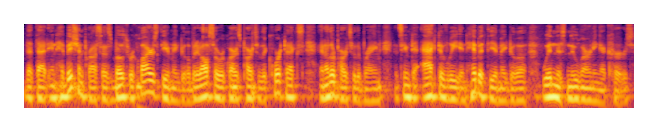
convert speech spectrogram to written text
that that inhibition process both requires the amygdala, but it also requires parts of the cortex and other parts of the brain that seem to actively inhibit the amygdala when this new learning occurs.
